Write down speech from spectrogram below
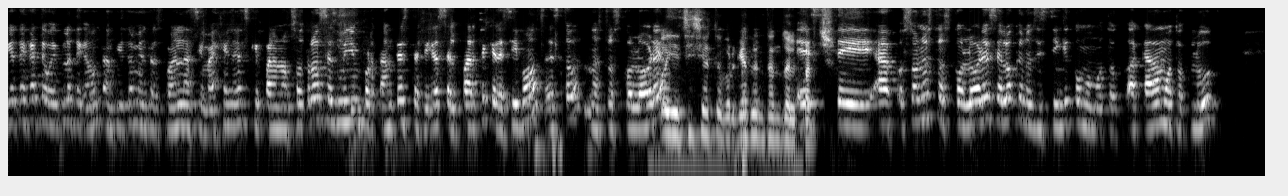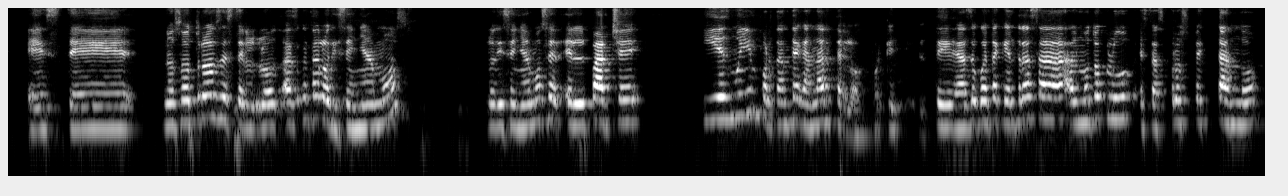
Fíjate que te voy platicando un tantito mientras ponen las imágenes, que para nosotros es muy importante, te fijas, el parche que decimos, esto, nuestros colores. Oye, sí cierto, ¿por qué hablan tanto del parche? Este, ah, pues son nuestros colores, es lo que nos distingue como moto, a cada motoclub. Este, nosotros, este, lo, haz cuenta, lo diseñamos, lo diseñamos el, el, parche y es muy importante ganártelo, porque te das de cuenta que entras a, al motoclub, estás prospectando,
